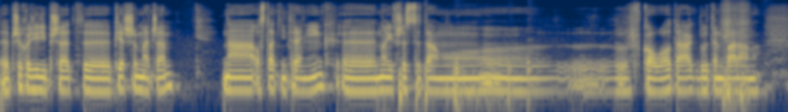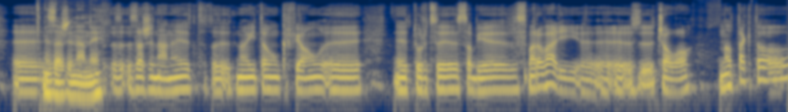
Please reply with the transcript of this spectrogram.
e, przychodzili przed e, pierwszym meczem na ostatni trening, no i wszyscy tam w koło, tak, był ten baran Y, zażynany. zażynany. No i tą krwią y, y, Turcy sobie smarowali czoło. No tak to,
